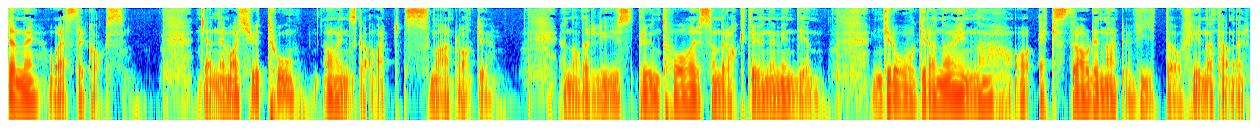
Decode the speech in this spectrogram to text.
Jenny og Esther Cox. Jenny var 22, og hun skal ha vært svært vakker. Hun hadde lyst brunt hår som rakk til under midjen, grågrønne øyne og ekstraordinært hvite og fine tenner.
